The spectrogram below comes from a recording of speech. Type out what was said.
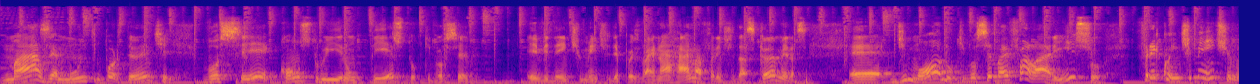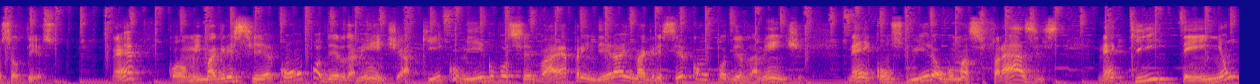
Mas é muito importante você construir um texto que você evidentemente depois vai narrar na frente das câmeras, é, de modo que você vai falar isso frequentemente no seu texto. Né? Como emagrecer com o poder da mente. Aqui comigo você vai aprender a emagrecer com o poder da mente, né? E construir algumas frases, né, que tenham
